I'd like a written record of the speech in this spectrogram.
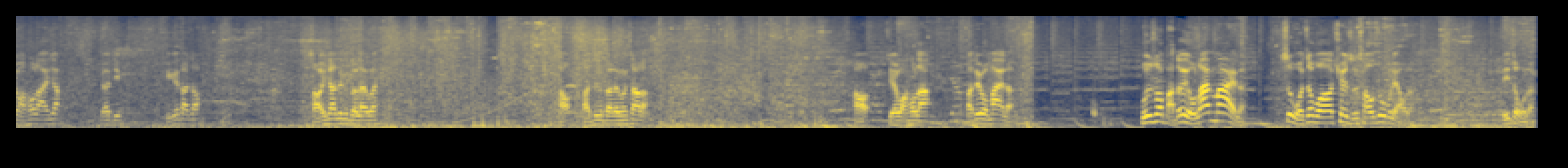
先往后拉一下，不要紧，给个大招，扫一下这个德莱文。好，把这个德莱文杀了。好，直接往后拉，把队友卖了。不是说把队友烂卖了，是我这波确实操作不了了，得走了。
